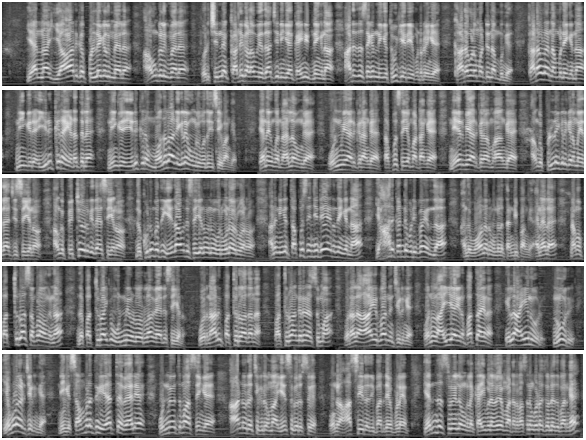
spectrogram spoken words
ஏன்னா யாருக்கு பிள்ளைகள் மேல அவங்களுக்கு மேல ஒரு சின்ன கடுகளவு ஏதாச்சும் நீங்க கை நீட்டினீங்கன்னா அடுத்த செகண்ட் நீங்க தூக்கி எறிய பண்றீங்க கடவுளை மட்டும் நம்புங்க. கடவுளை நம்புனீங்கன்னா நீங்க இருக்கிற இடத்துல நீங்க இருக்கிற முதலாளிகளே உங்களுக்கு உதவி செய்வாங்க. ஏன்னா இவங்க நல்லவங்க உண்மையாக இருக்கிறாங்க தப்பு செய்ய மாட்டாங்க நேர்மையாக இருக்கிறாங்க அவங்க பிள்ளைகளுக்கு நம்ம ஏதாச்சும் செய்யணும் அவங்க பெற்றோருக்கு ஏதாவது செய்யணும் இந்த குடும்பத்துக்கு ஏதாவது செய்யணும்னு ஒரு உணர்வு வரும். ஆனால் நீங்கள் தப்பு செஞ்சுட்டே இருந்தீங்கன்னா யார் கண்டுபிடிப்பாங்க இருந்தால் அந்த ஓனர் உங்களை தண்டிப்பாங்க. அதனால் நம்ம பத்து ரூபா சம்பளம் வாங்கினா அந்த பத்து ரூபாய்க்கு உண்மை உள்ளவர்களாக வேலை செய்யணும். ஒரு நாளுக்கு பத்து ரூபா தானே? பத்து ரூபாங்கிறத சும்மா ஒரு நாள் ஆயிரம் ரூபாய் நினைச்சிடுங்க ஒரு நாள் ஐயாயிரம் பத்தாயிரம் இல்லை ஐநூறு நூறு எவ்வளோ அடிச்சிடுங்க நீங்கள் சம்பளத்துக்கு ஏற்ற வேலையை உண்மையுத்தமாக செய்யுங்க. ஆண்டூர் வச்சுக்கிறோமா இயேசு கிறிஸ்து உங்களை ஆசீர்வதிப்பார் தேவப்பிள்ளை எந்த சூழ்நிலையும் உங்களை கைவிடவே மாட்டார். வசனம் கூட சொல்லுது பாருங்க.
